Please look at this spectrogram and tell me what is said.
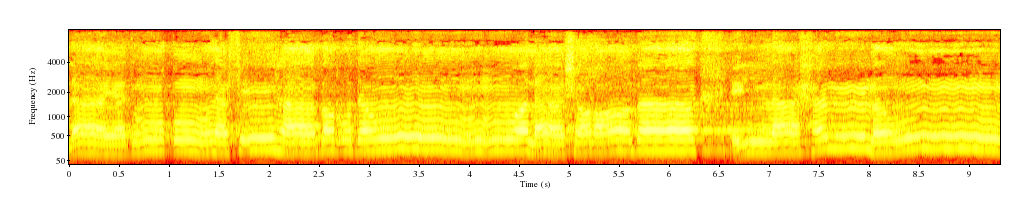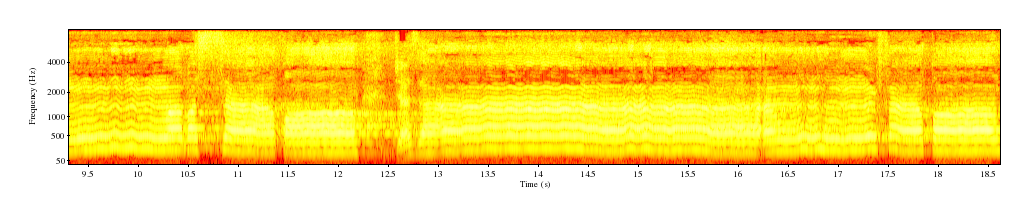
لا يذوقون فيها بردا ولا شرابا إلا حميما وغساقا جزاء وفاقا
